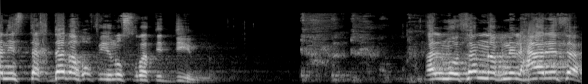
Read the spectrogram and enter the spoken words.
أن استخدمه في نصرة الدين. المثنى بن الحارثة.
